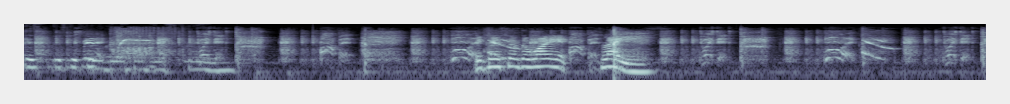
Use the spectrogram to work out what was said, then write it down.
This particular version of the Twist stream? it. Pop it. Pull it. Because of the way it plays. Twist it. Pull it. Twist it.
